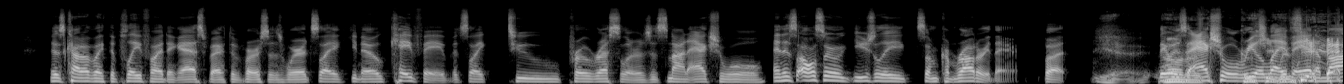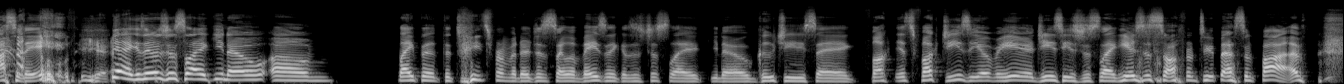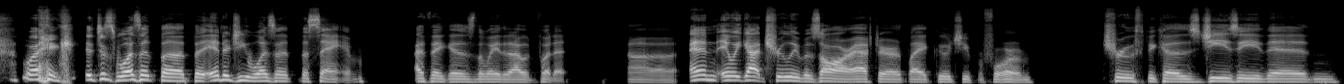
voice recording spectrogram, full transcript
there's kind of like the play fighting aspect of Verzuz where it's like you know kayfabe it's like two pro wrestlers it's not actual and it's also usually some camaraderie there but yeah. there was know. actual real life was- animosity yeah. yeah because it was just like you know um like the the tweets from it are just so amazing because it's just like you know Gucci saying "fuck it's fuck Jeezy over here." Jeezy's just like, "Here's a song from 2005." like it just wasn't the the energy wasn't the same. I think is the way that I would put it. Uh, and it got truly bizarre after like Gucci performed "Truth" because Jeezy then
